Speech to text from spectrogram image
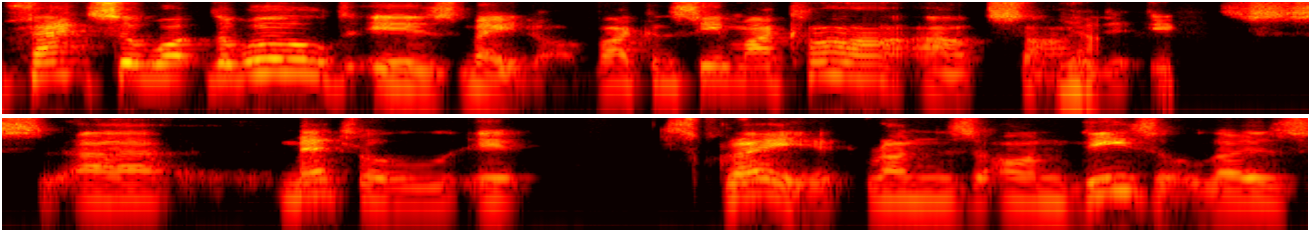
facts are what the world is made of. I can see my car outside. Yeah. It's uh, metal. It's grey. It runs on diesel. Those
